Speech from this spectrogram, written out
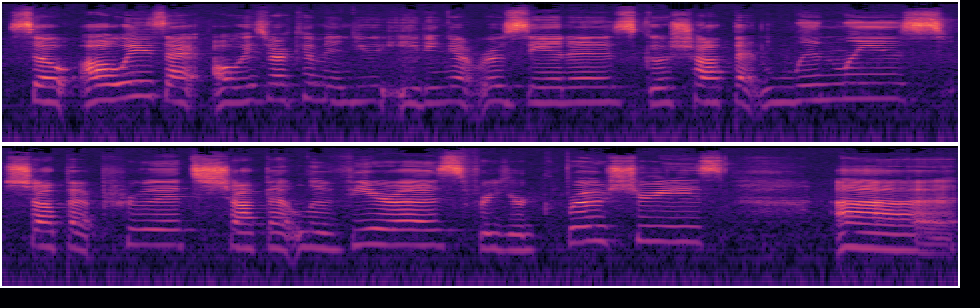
So always i always recommend you eating at rosanna's. Go shop at lindley's shop at pruitt's shop at lavira's for your groceries. Uh,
